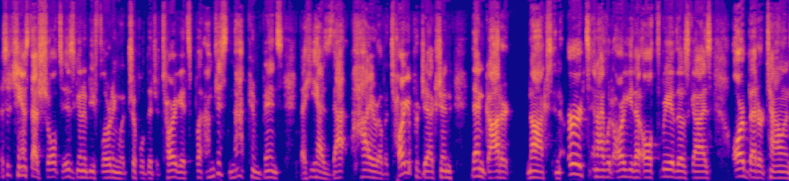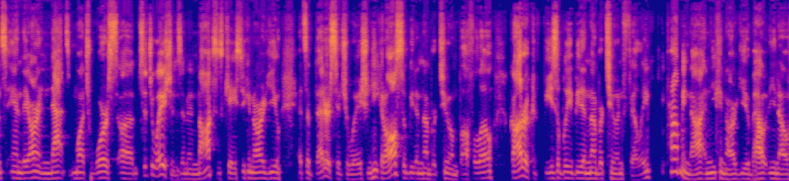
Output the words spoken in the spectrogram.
There's a chance that Schultz is going to be flirting with triple digit targets, but I'm just not convinced that he has that higher of a target projection than Goedert, Knox, and Ertz. And I would argue that all three of those guys are better talents and they aren't in that much worse uh, situations. I mean, in Knox's case, you can argue it's a better situation. He could also be the number two in Buffalo. Goedert could feasibly be the number two in Philly. Probably not. And you can argue about, you know,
